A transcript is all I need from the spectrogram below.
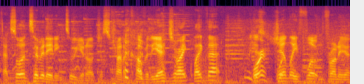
That's so intimidating, too, you know, just trying to cover the edge right like that. Or gently float in front of you.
